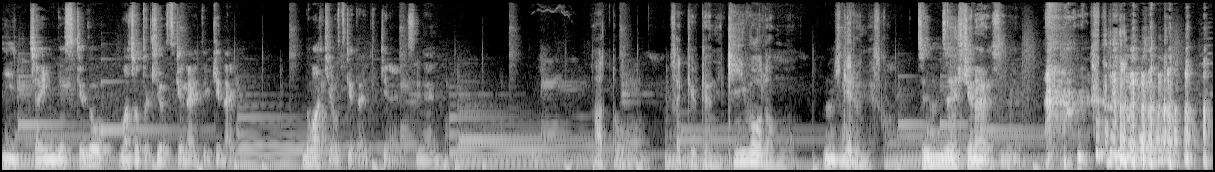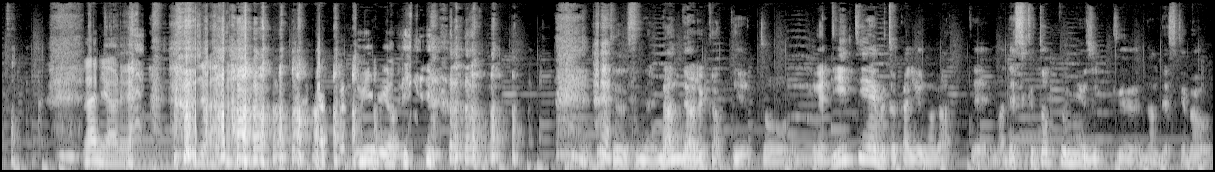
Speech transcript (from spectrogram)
いいっちゃいいんですけど、まあちょっと気をつけないといけないのは気をつけないといけないですね。あと、さっき言ったようにキーボードもうん弾けるんですか、全然弾けないですね。何あれ？じゃあ、見えるように。えっとですね、なんであるかっていうと、DTM とかいうのがあって、まあ、デスクトップミュージックなんですけど、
